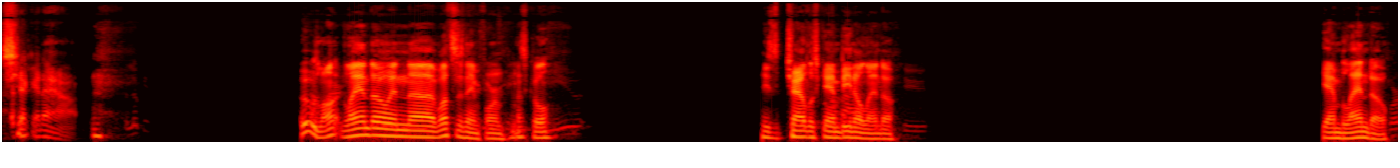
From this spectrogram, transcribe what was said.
Check it out. Ooh, Lando and uh, what's his name for him? That's cool. He's childish Gambino Lando. Gamblando.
